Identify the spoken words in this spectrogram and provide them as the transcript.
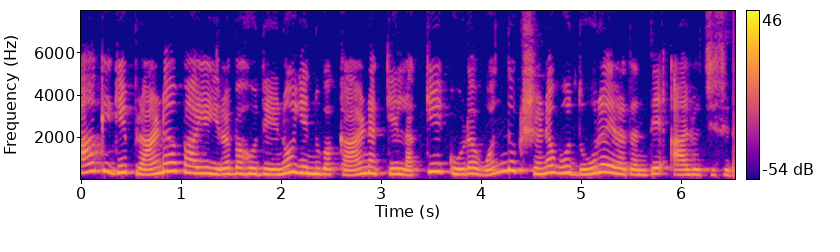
ಆಕೆಗೆ ಪ್ರಾಣಾಪಾಯ ಇರಬಹುದೇನೋ ಎನ್ನುವ ಕಾರಣಕ್ಕೆ ಲಕ್ಕಿ ಕೂಡ ಒಂದು ಕ್ಷಣವೂ ದೂರ ಇರದಂತೆ ಆಲೋಚಿಸಿದ.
